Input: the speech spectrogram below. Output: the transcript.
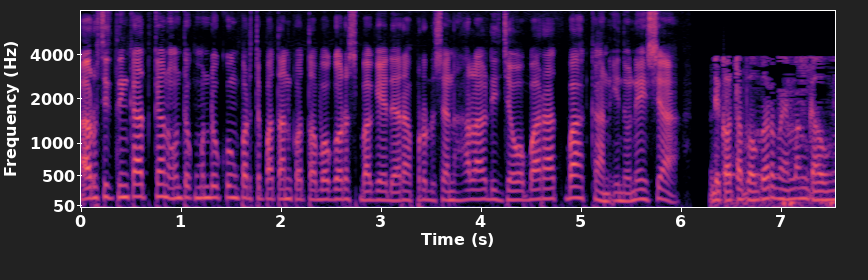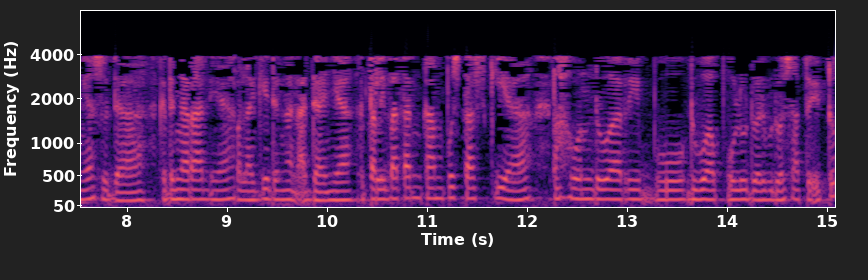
harus ditingkatkan untuk mendukung percepatan kota Bogor sebagai daerah produsen halal di Jawa Barat bahkan Indonesia. Di Kota Bogor memang gaungnya sudah kedengaran ya, apalagi dengan adanya keterlibatan kampus Taskia tahun 2020-2021 itu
